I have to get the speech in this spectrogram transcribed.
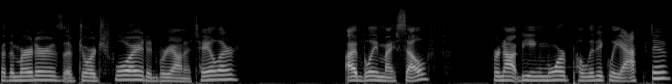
for the murders of George Floyd and Breonna Taylor. I blame myself for not being more politically active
